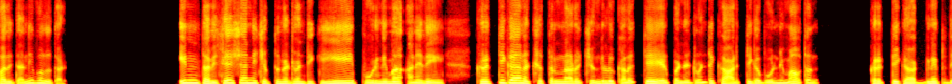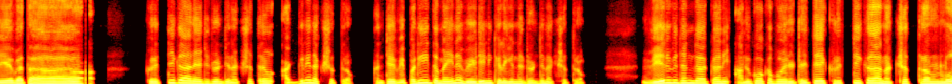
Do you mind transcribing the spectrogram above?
ఫలితాన్ని పొందుతాడు. ఇంత విశేషాన్ని చెప్తున్నటువంటి ఈ పూర్ణిమ అనేది కృత్తిక నక్షత్రం నాడు చంద్రుడు కలిస్తే ఏర్పడినటువంటి కార్తీక పూర్ణిమ అవుతుంది. కృత్తికాగ్ని దేవత కృత్తిక అనేటటువంటి నక్షత్రం అగ్ని నక్షత్రం. అంటే విపరీతమైన వేడిని కలిగినటువంటి నక్షత్రం. వేరు విధంగా కానీ అనుకోకపోయినట్లయితే కృత్తిక నక్షత్రంలో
